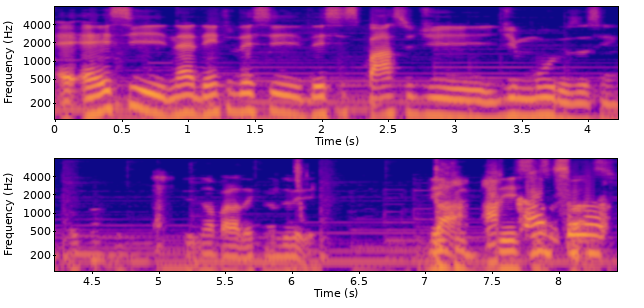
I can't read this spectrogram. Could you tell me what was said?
É, é esse, né, dentro desse, desse espaço de, de muros, assim. Opa, fiz uma parada que não deveria. Dentro Tá, a desse casa- espaço.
